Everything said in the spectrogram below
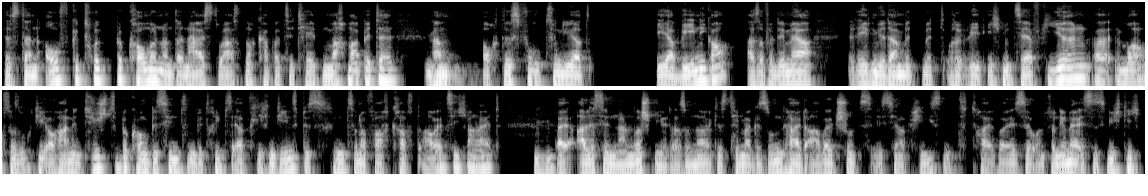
das dann aufgedrückt bekommen und dann heißt, du hast noch Kapazitäten, mach mal bitte. Mhm. Ähm, auch das funktioniert eher weniger. Also von dem her reden wir damit mit, oder rede ich mit sehr vielen äh, immer, versuche die auch an den Tisch zu bekommen, bis hin zum betriebsärztlichen Dienst, bis hin zu einer Fachkraft Arbeitssicherheit, mhm. weil alles ineinander spielt. Also ne, das Thema Gesundheit, Arbeitsschutz ist ja fließend teilweise und von dem her ist es wichtig,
